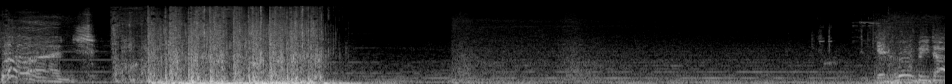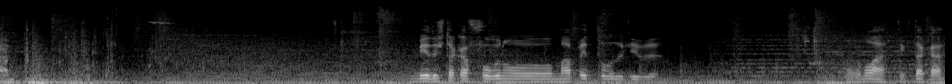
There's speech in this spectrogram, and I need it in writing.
Purge! Be done. Medo de tacar fogo no mapa é todo aqui, velho. Mas vamos lá, tem que tacar.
